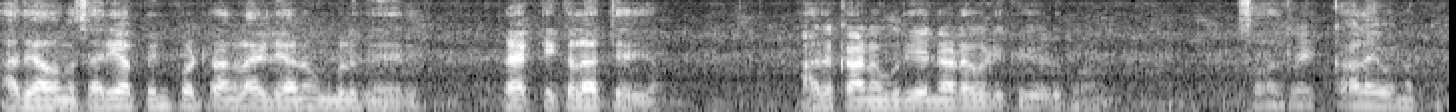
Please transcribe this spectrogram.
அது அவங்க சரியாக பின்பற்றுறாங்களா இல்லையான்னு உங்களுக்கு ப்ராக்டிக்கலாக தெரியும். அதுக்கான உரிய நடவடிக்கை எடுக்கணும். சால்ரைட் காலை வணக்கம்.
